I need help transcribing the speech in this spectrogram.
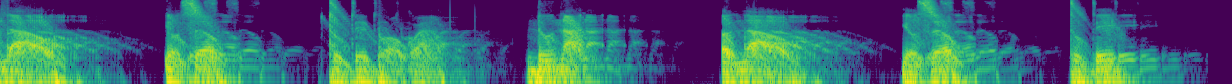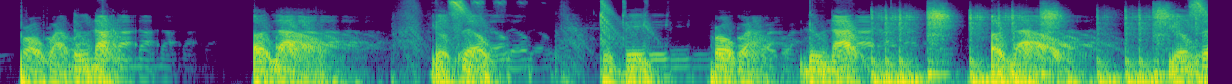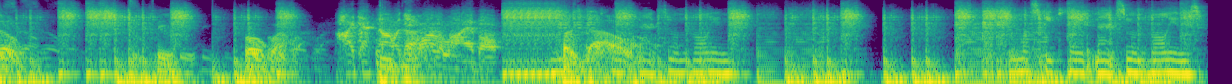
allow yourself to be programmed. Do not allow yourself to be programmed. Do not allow yourself to be programmed. Do not allow yourself to be programmed. High technology no. more reliable. But now. Maximum volume. It must be played at maximum volumes.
